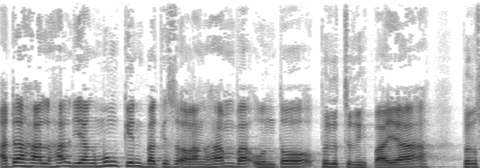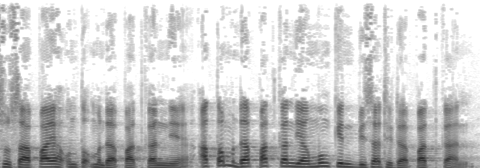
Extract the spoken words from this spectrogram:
Ada hal-hal yang mungkin bagi seorang hamba untuk berjerih payah, bersusah payah untuk mendapatkannya atau mendapatkan yang mungkin bisa didapatkan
